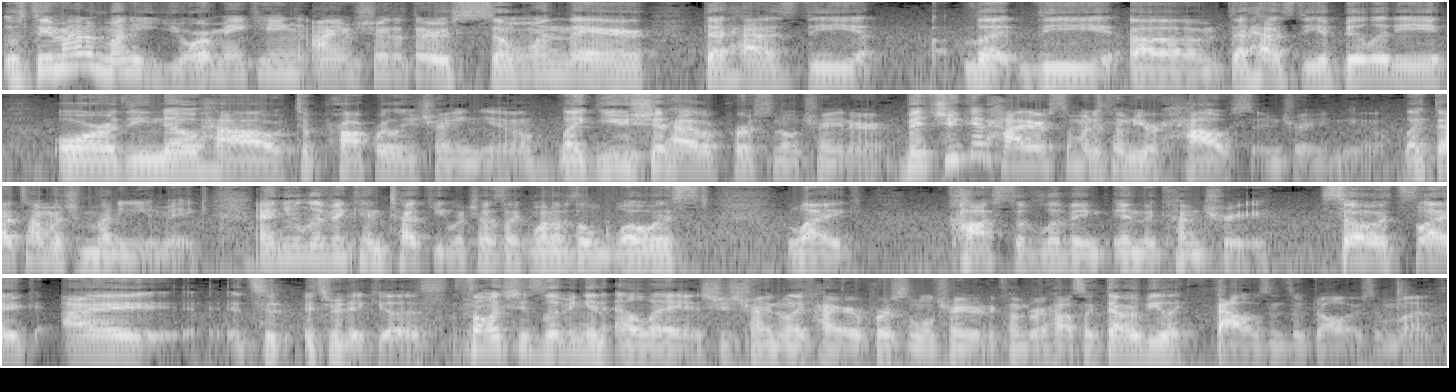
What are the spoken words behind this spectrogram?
with the amount of money you're making, I'm sure that there is someone there that has the, the, the um, that has the ability or the know-how to properly train you. Like, you should have a personal trainer. Bitch, you could hire someone to come to your house and train you. Like, that's how much money you make. And you live in Kentucky, which has, like, one of the lowest, like, cost of living in the country. So it's like I, it's it's ridiculous. It's not like she's living in L.A. and she's trying to like hire a personal trainer to come to her house. Like that would be like thousands of dollars a month.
